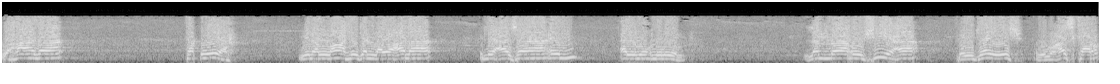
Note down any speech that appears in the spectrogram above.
وهذا تقوية من الله جل وعلا لعزائم المؤمنين. لما أشيع في الجيش المعسكر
